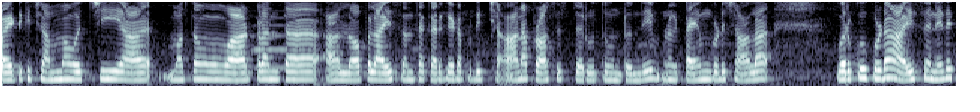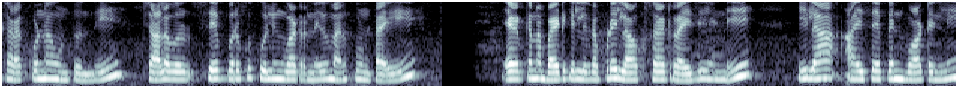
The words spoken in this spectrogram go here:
బయటికి చెమ్మ వచ్చి మొత్తం వాటర్ అంతా ఆ లోపల ఐస్ అంతా కరిగేటప్పటికి చాలా ప్రాసెస్ జరుగుతూ ఉంటుంది. మనకి టైం కూడా చాలా వరకు కూడా ఐస్ అనేది కరగకుండా ఉంటుంది. చాలా సేపు వరకు కూలింగ్ వాటర్ అనేవి మనకు ఉంటాయి. ఎక్కడికైనా బయటకు వెళ్ళేటప్పుడు ఇలా ఒకసారి ట్రై చేయండి. ఇలా ఐస్ అయిపోయిన బాటిల్ని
